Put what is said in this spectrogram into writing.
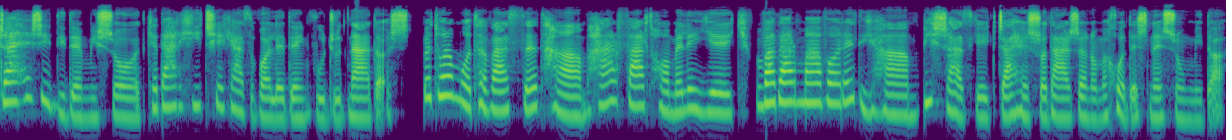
جهشی دیده می‌شد که در هیچ یک از والدین وجود نداشت. به طور متوسط هم هر فرد حامل یک و در مواردی هم بیش از یک جهش رو در ژنوم خودش نشون می‌داد.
